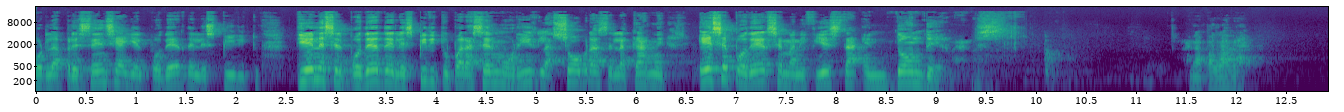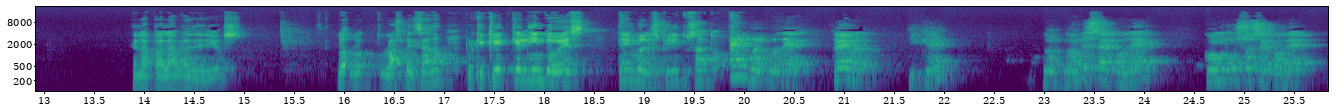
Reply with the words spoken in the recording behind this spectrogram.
Por la presencia y el poder del Espíritu. Tienes el poder del Espíritu para hacer morir las obras de la carne. Ese poder se manifiesta en dónde, hermanos? En la palabra. En la palabra de Dios. ¿Lo, has pensado? Porque qué, lindo es, tengo el Espíritu Santo, tengo el poder. Tengo ¿Y qué? ¿Dónde está el poder? ¿Cómo uso ese poder?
